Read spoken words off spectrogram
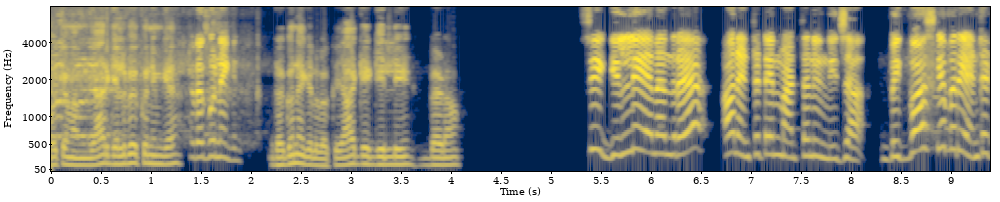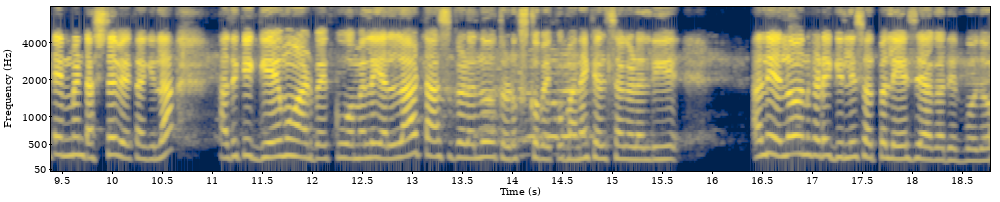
ಓಕೆ ಮ್ಯಾಮ್ ಯಾರು ಗೆಲ್ಬೇಕು ನಿಮ್ಗೆ? ರಘುನೇ ರಘುನೇ ಗೆಲ್ಬೇಕು. ಯಾಕೆ ಗೆಲ್ಲಿ? ಬೇಡ. ಸಿ ಗಿಲ್ಲಿ ಏನಂದ್ರೆ ಅವ್ನ್ ಎಂಟರ್ಟೈನ್ ಮಾಡ್ತಾನೆ ನಿಜ. ಬಿಗ್ ಬಾಸ್ಗೆ ಬರೀ ಎಂಟರ್ಟೈನ್ಮೆಂಟ್ ಅಷ್ಟೇ ಬೇಕಾಗಿಲ್ಲ. ಅದಕ್ಕೆ ಗೇಮು ಆಡ್ಬೇಕು ಆಮೇಲೆ ಎಲ್ಲಾ ಟಾಸ್ಕ್ಗಳಲ್ಲೂ ತೊಡಗಿಸ್ಕೋಬೇಕು ಮನೆ ಕೆಲಸಗಳಲ್ಲಿ. ಅಲ್ಲಿ ಎಲ್ಲೋ ಒಂದ್ ಕಡೆ ಗಿಲ್ಲಿ ಸ್ವಲ್ಪ ಲೇಸಿ ಆಗೋದಿರ್ಬೋದು.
